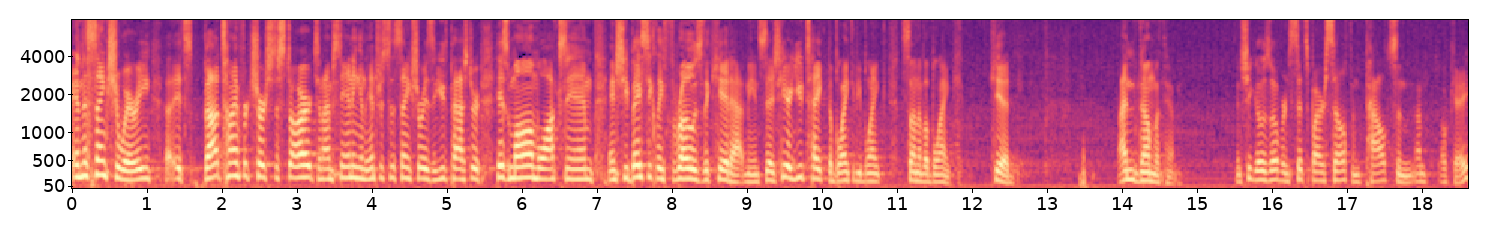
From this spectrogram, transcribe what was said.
in the sanctuary, uh, it's about time for church to start, and I'm standing in the entrance of the sanctuary as a youth pastor. His mom walks in, and she basically throws the kid at me and says, Here, you take the blankety blank son of a blank kid. I'm done with him. And she goes over and sits by herself and pouts, and I'm, okay,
